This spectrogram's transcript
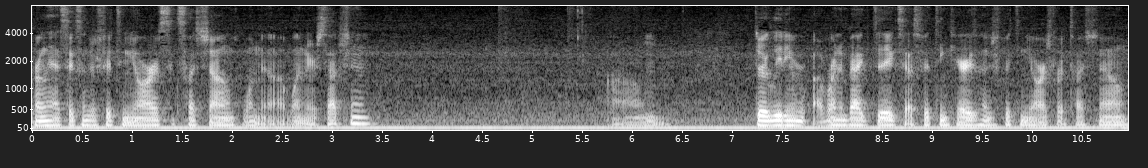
Currently has 615 yards, six touchdowns, one uh, one interception. Um, their leading uh, running back Diggs has 15 carries, 115 yards for a touchdown.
